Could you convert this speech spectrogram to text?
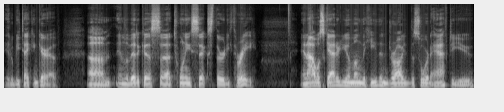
It'll be taken care of. Um, in Leviticus uh, 26 33, and I will scatter you among the heathen, draw the sword after you,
